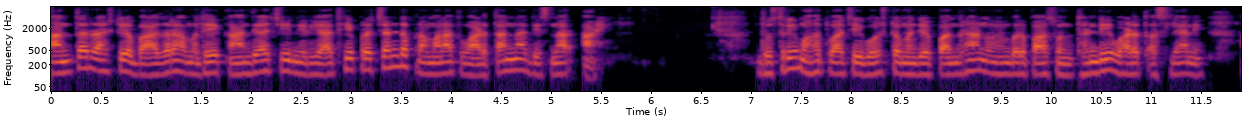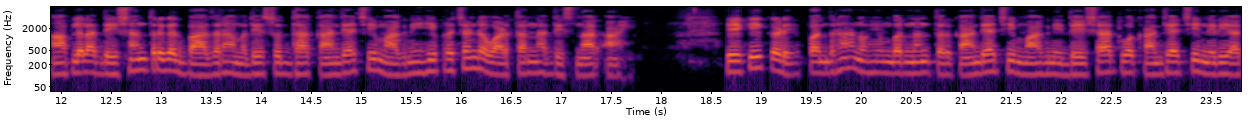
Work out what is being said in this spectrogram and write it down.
आंतरराष्ट्रीय बाजारामध्ये कांद्याची निर्यात ही प्रचंड प्रमाणात वाढताना दिसणार आहे. दुसरी महत्त्वाची गोष्ट म्हणजे पंधरा नोव्हेंबरपासून थंडी वाढत असल्याने आपल्याला देशांतर्गत बाजारामध्ये सुद्धा कांद्याची मागणी ही प्रचंड वाढताना दिसणार आहे. एकीकडे पंधरा नोव्हेंबर नंतर कांद्याची मागणी देशात व कांद्याची निर्यात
